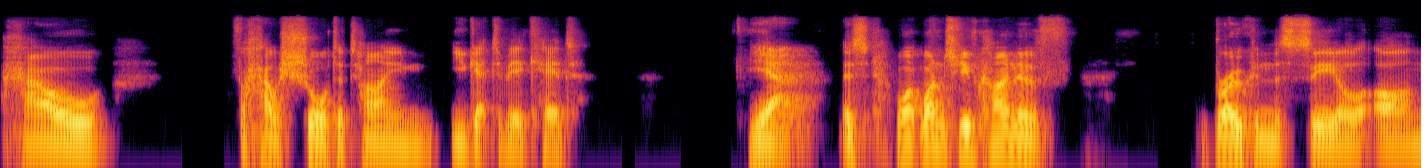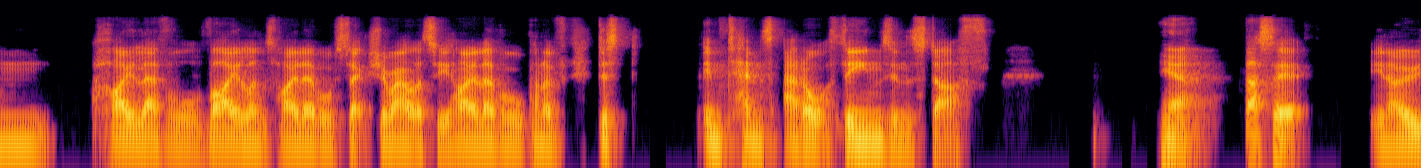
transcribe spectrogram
how for how short a time you get to be a kid yeah. It's once you've kind of broken the seal on high level violence, high level sexuality, high level kind of just intense adult themes and stuff. Yeah. That's it. You know,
